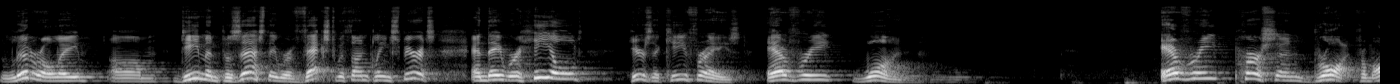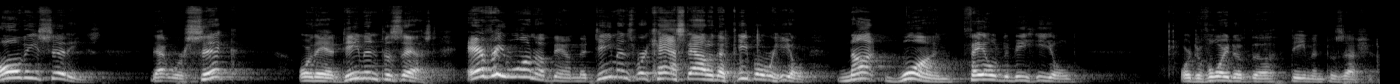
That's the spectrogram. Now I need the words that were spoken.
literally um, demon possessed. They were vexed with unclean spirits and they were healed. Here's a key phrase every one. Every person brought from all these cities that were sick or they had demon possessed, every one of them, the demons were cast out and the people were healed. Not one failed to be healed or devoid of the demon possession.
